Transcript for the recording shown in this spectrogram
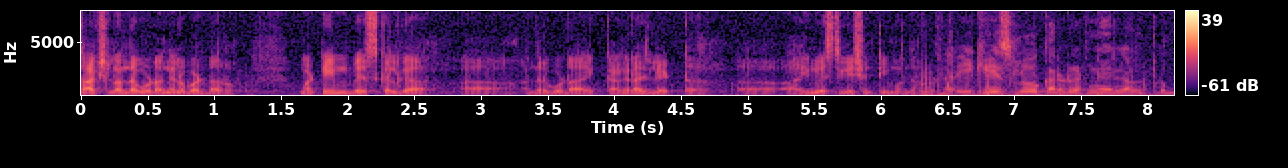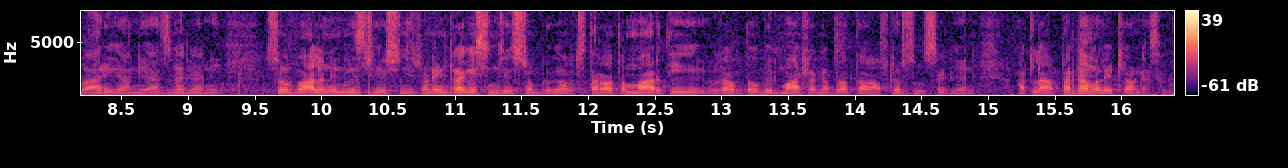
సాక్షులందరూ కూడా నిలబడ్డారు. మా టీం బేసికల్గా అందరు కూడా కంగ్రాచులేట్ ఆ ఇన్వెస్టిగేషన్ టీం అందరూ కూడా. సార్ ఈ కేసులో కరడు కట్టిన నేరగాళ్ళు ఇప్పుడు బారి కానీ అస్గర్ కానీ సో వాళ్ళని ఇన్వెస్టిగేషన్ చేసినప్పుడు ఇంట్రాగేషన్ చేసినప్పుడు కావచ్చు తర్వాత మారుతి రావుతో మీరు మాట్లాడినప్పుడు ఆఫ్టర్ సూసైడ్ కానీ అట్లా పరిణామాలు ఎట్లా ఉన్నాయి అసలు?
